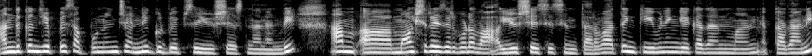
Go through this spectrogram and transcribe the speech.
అందుకని చెప్పేసి అప్పటి నుంచి అన్ని గుడ్ వైబ్సే యూజ్ చేస్తున్నానండి. ఆ మాయిశ్చరైజర్ కూడా యూస్ యూజ్ చేసేసిన తర్వాత ఇంక ఈవినింగే కదా మన్ కదా అని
